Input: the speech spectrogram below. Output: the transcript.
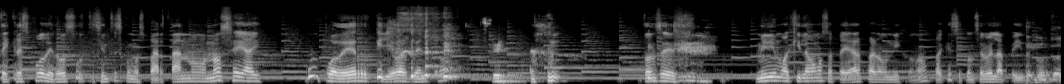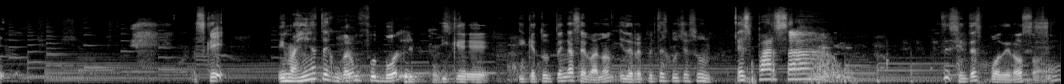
Te crees poderoso, te sientes como espartano, no sé, hay un poder que llevas dentro. Sí. Entonces, mínimo aquí la vamos a pegar para un hijo, ¿no? Para que se conserve el apellido. Es que, imagínate jugar un fútbol y que, y que tú tengas el balón y de repente escuchas un Esparza. Te sientes poderoso, ¿eh?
